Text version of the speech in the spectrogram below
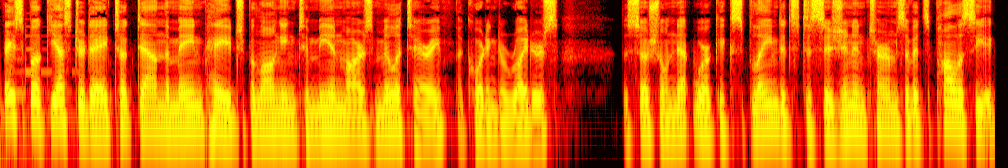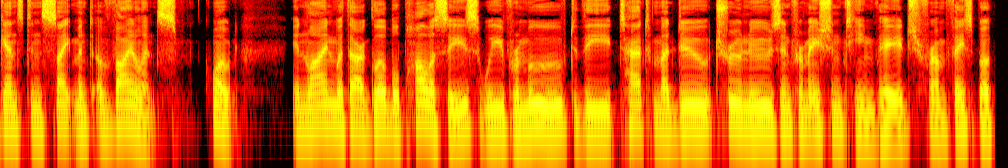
Facebook yesterday took down the main page belonging to Myanmar's military, according to Reuters. The social network explained its decision in terms of its policy against incitement of violence. Quote, in line with our global policies, we've removed the Tatmadaw True News Information Team page from Facebook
